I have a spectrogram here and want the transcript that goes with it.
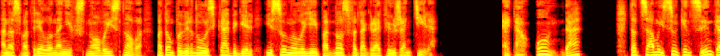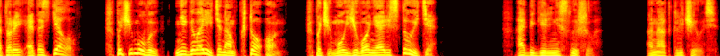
Она смотрела на них снова и снова, потом повернулась к Абигель и сунула ей под нос фотографию Жантиля. «Это он, да? Тот самый сукин сын, который это сделал? Почему вы не говорите нам, кто он? Почему его не арестуете?» Абигель не слышала. Она отключилась.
